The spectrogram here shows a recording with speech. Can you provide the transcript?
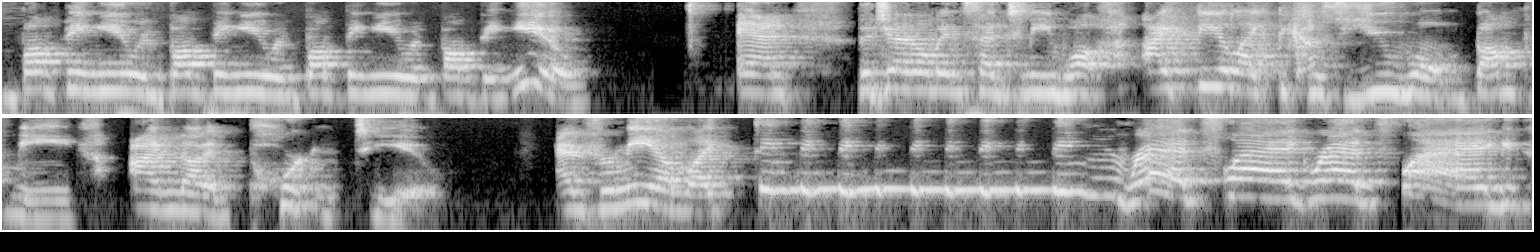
bumping you and bumping you and bumping you and bumping you? And the gentleman said to me, Well, I feel like because you won't bump me, I'm not important to you. And for me, I'm like, ding, ding, ding, ding, ding, ding, ding, ding, ding, red flag, red flag.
